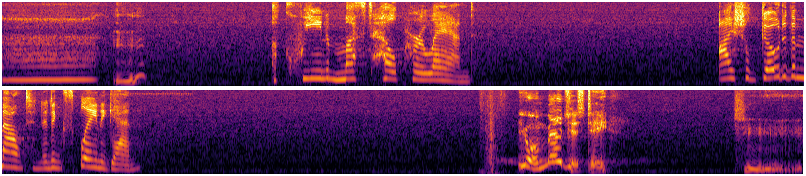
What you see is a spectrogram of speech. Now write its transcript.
Uh, Hmm? a queen must help her land. I shall go to the mountain and explain again. Your Majesty! Hmm.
